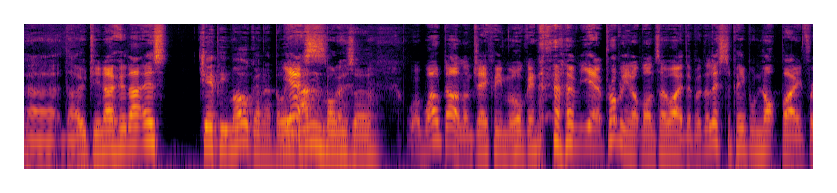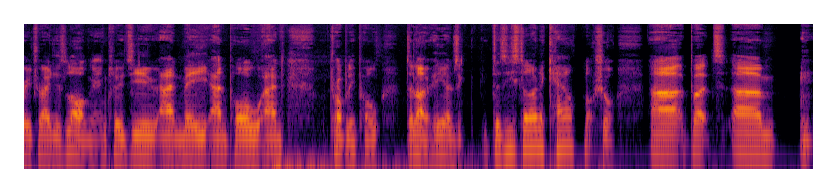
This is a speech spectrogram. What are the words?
uh, though. Do you know who that is? JP Morgan, I believe, Yes. and Monzo. Well done on JP Morgan. Um, yeah, probably not Monzo either, but the list of people not buying Freetrade is long. It includes you and me and Paul and probably Paul. Don't know. He owns a. Does he still own a cow? Not sure. Uh, but um,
